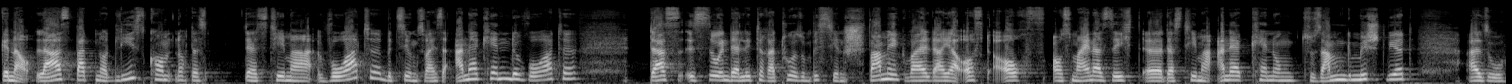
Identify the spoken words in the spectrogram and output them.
Genau, last but not least kommt noch das, das Thema Worte beziehungsweise anerkennende Worte. Das ist so in der Literatur so ein bisschen schwammig, weil da ja oft auch aus meiner Sicht äh, das Thema Anerkennung zusammengemischt wird. Also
